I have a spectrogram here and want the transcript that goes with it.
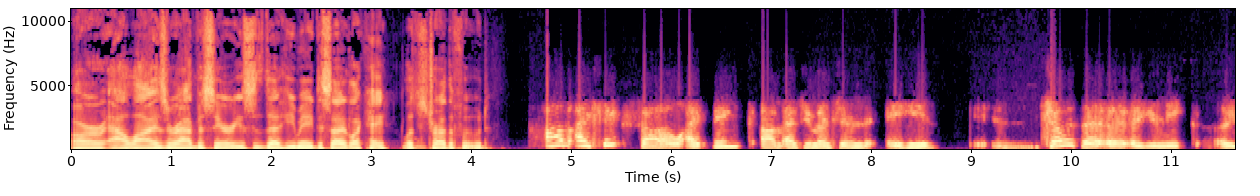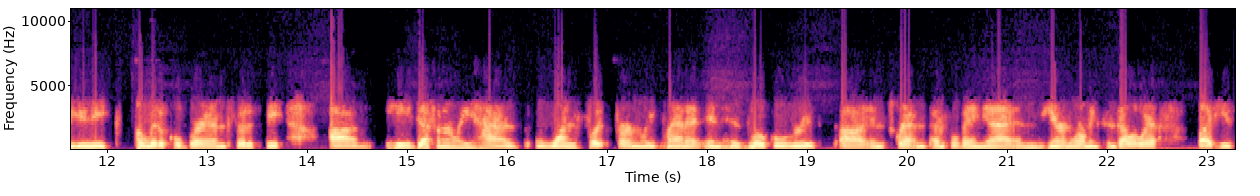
our allies or adversaries that he may decide like, hey, let's try the food? Um, I think so. I think, um, as you mentioned, he's Joe is a, a, unique, a unique political brand, so to speak. Um, he definitely has one foot firmly planted in his local roots uh, in Scranton, Pennsylvania, and here in Wilmington, Delaware. But he's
